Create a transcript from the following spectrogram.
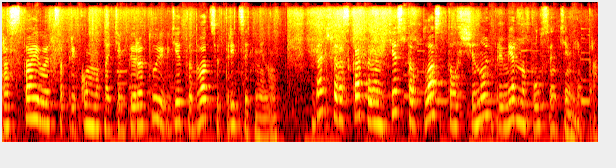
растаиваться при комнатной температуре где-то 20-30 минут. Дальше раскатываем тесто в пласт толщиной примерно пол сантиметра.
